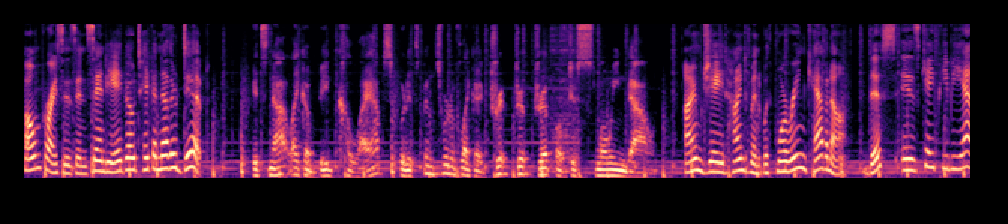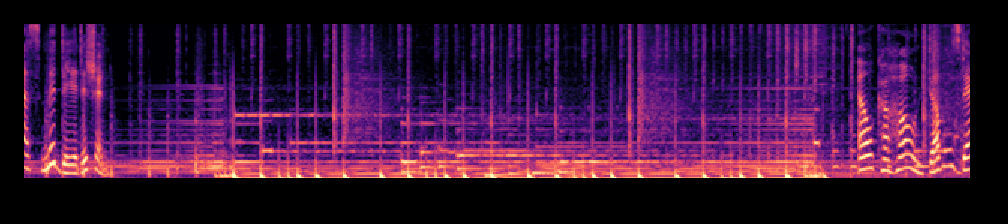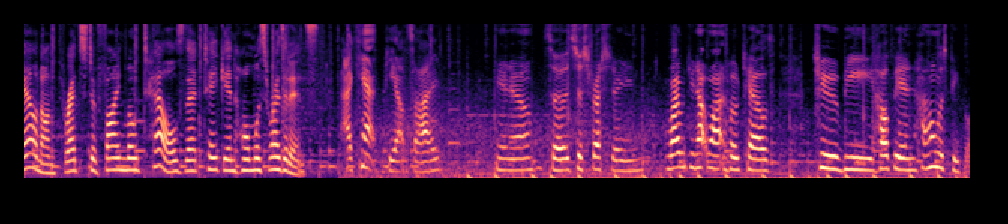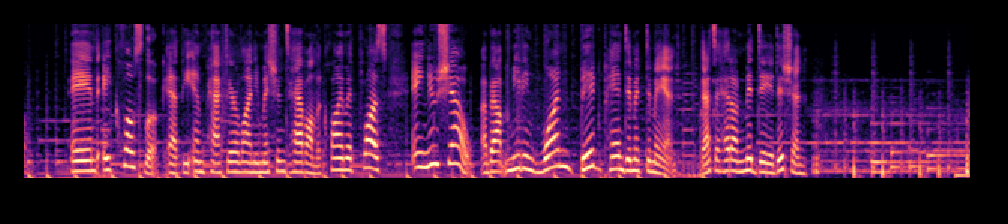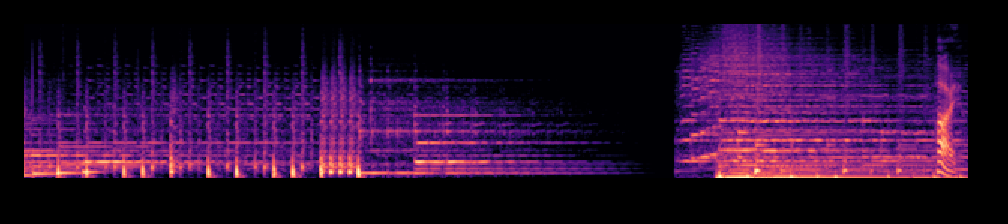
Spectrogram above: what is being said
Home prices in San Diego take another dip. It's not like a big collapse, but it's been sort of like a drip, drip, drip of just slowing down. I'm Jade Hindman with Maureen Cavanaugh. This is KPBS Midday Edition. El Cajon doubles down on threats to fine motels that take in homeless residents. I can't be outside, you know, so it's just frustrating. Why would you not want hotels to be helping homeless people? And a close look at the impact airline emissions have on the climate, plus a new show about meeting one big pandemic demand. That's ahead on Midday Edition.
